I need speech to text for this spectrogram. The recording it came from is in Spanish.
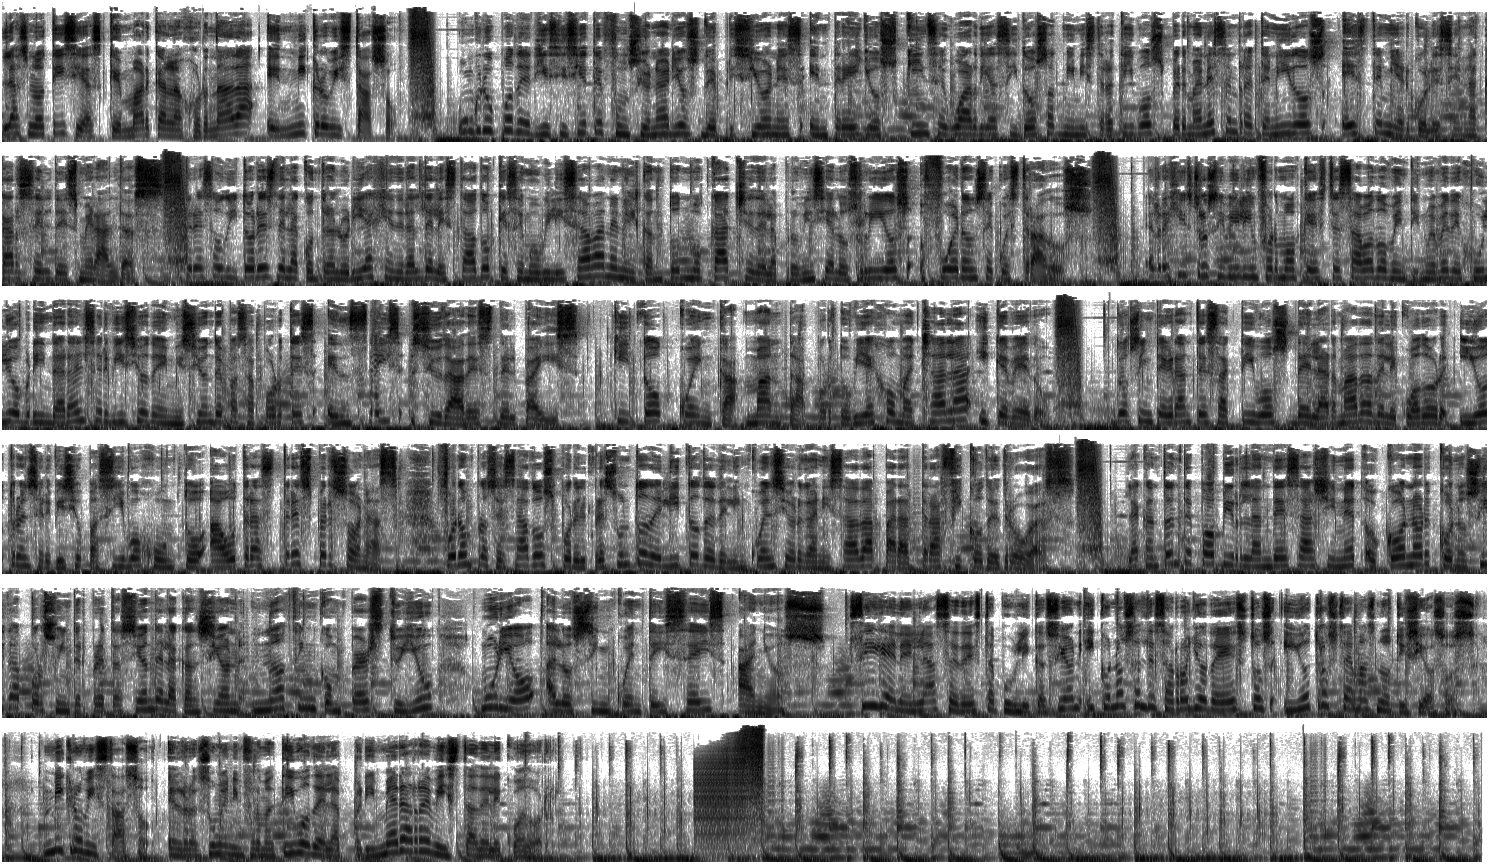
Las noticias que marcan la jornada en microvistazo. Un grupo de 17 funcionarios de prisiones, entre ellos 15 guardias y dos administrativos, permanecen retenidos este miércoles en la cárcel de Esmeraldas. Tres auditores de la Contraloría General del Estado que se movilizaban en el cantón Mocache de la provincia de Los Ríos fueron secuestrados. El registro civil informó que este sábado 29 de julio brindará el servicio de emisión de pasaportes en seis ciudades del país. Quito, Cuenca, Manta, Puerto Viejo, Machala y Quevedo. Dos integrantes activos de la Armada del Ecuador y otro en servicio pasivo junto a otras tres personas fueron procesados por el presunto delito de delincuencia organizada para tráfico de drogas. La cantante pop irlandesa Sinead O'Connor, conocida por su interpretación de la canción Nothing Compares to You, murió a los 56 años. Sigue el enlace de esta publicación y conoce el desarrollo de estos y otros temas noticiosos. Microvistazo, el resumen informativo de la primera revista del Ecuador.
